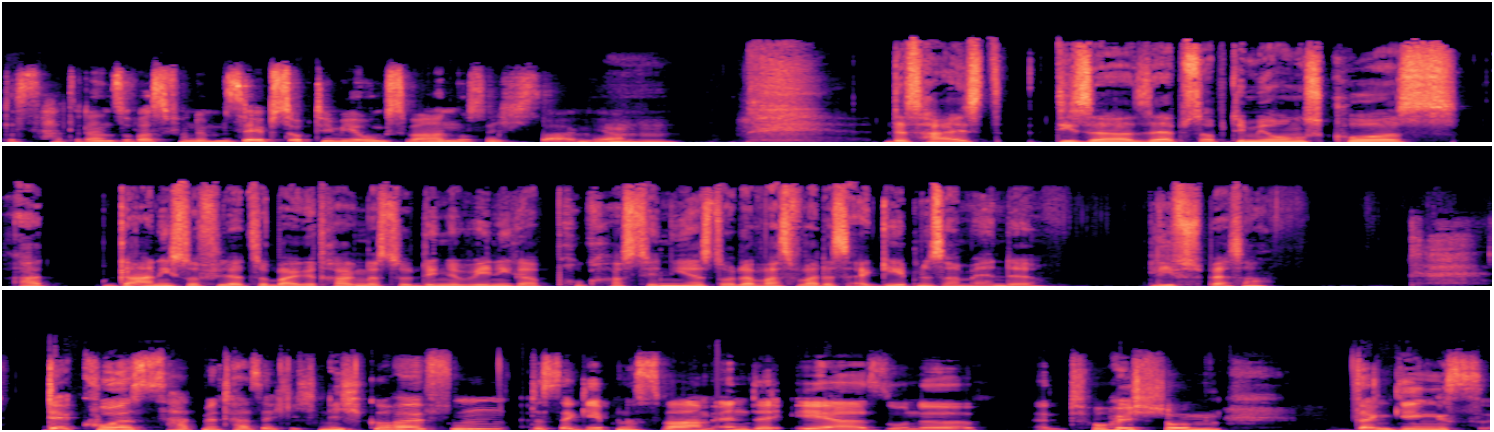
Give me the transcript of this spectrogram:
Das hatte dann sowas von einem Selbstoptimierungswahn, muss ich sagen, ja. Mhm. Das heißt, dieser Selbstoptimierungskurs hat gar nicht so viel dazu beigetragen, dass du Dinge weniger prokrastinierst? Oder was war das Ergebnis am Ende? Lief es besser? Der Kurs hat mir tatsächlich nicht geholfen. Das Ergebnis war am Ende eher so eine Enttäuschung. Dann ging es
